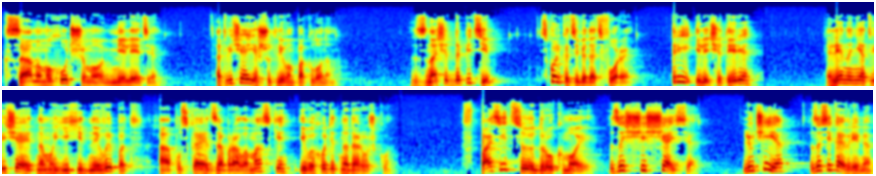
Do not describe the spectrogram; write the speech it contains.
«К самому худшему, миледи», – отвечаю я с шутливым поклоном. «Значит, до пяти. Сколько тебе дать форы? Три или четыре?» Лена не отвечает на мой ехидный выпад, а опускает забрало маски и выходит на дорожку. «В позицию, друг мой! Защищайся! Лючия, засекай время!»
